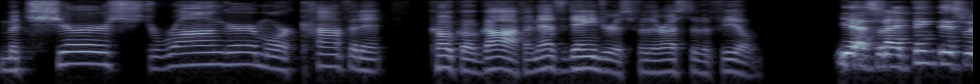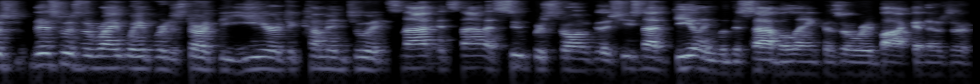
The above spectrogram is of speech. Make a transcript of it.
mature, stronger, more confident Coco Gauff, and that's dangerous for the rest of the field. Yes, and I think this was this was the right way for her to start the year to come into it. It's not it's not a super strong because she's not dealing with the Sabalenkas or Rybaka. Those are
